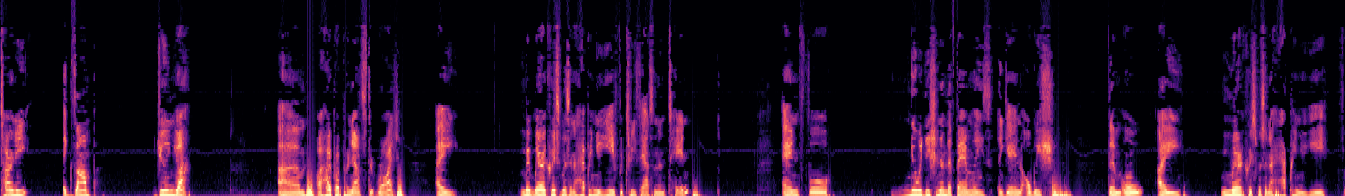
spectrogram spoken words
Tony Examp Jr. Um, I hope I pronounced it right. A Merry Christmas and a Happy New Year for 2010. And for New Edition and the families, again, I wish them all a Merry Christmas and a Happy New Year for,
